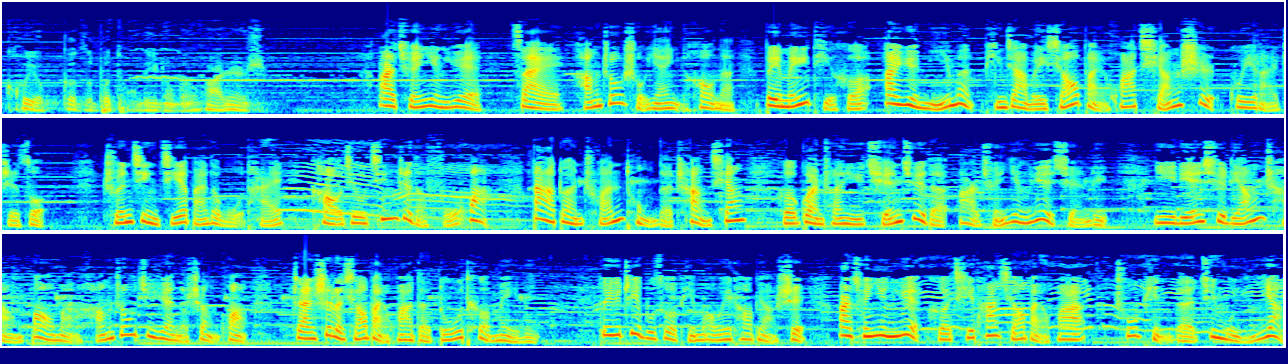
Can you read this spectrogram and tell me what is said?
会有各自不同的一种文化认识。二泉映月在杭州首演以后呢，被媒体和爱乐迷们评价为小百花强势归来之作。纯净洁白的舞台，考究精致的服化，大段传统的唱腔和贯穿于全剧的二泉映月旋律，以连续两场爆满杭州剧院的盛况，展示了小百花的独特魅力。对于这部作品，毛维涛表示，二泉映月和其他小百花出品的剧目一样，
